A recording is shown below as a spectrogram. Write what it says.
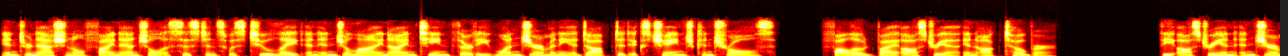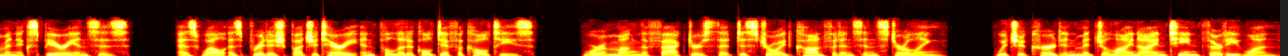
International financial assistance was too late and in July 1931 Germany adopted exchange controls, followed by Austria in October. The Austrian and German experiences, as well as British budgetary and political difficulties, were among the factors that destroyed confidence in sterling, which occurred in mid-July 1931.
